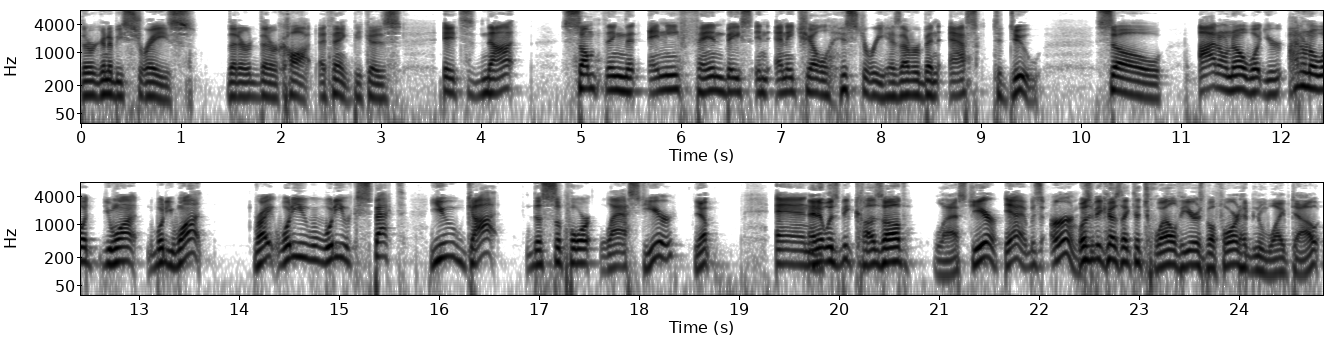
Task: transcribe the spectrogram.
there are going to be strays that are that are caught. I think because it's not something that any fan base in NHL history has ever been asked to do. So I don't know what you're. I don't know what you want. What do you want? Right? What do you What do you expect? You got the support last year. Yep. And and it was because of last year. Yeah, it was earned. It wasn't because like the 12 years before it had been wiped out.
